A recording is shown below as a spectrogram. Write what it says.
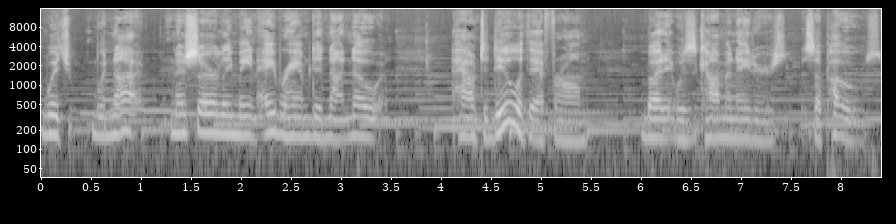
which would not necessarily mean Abraham did not know how to deal with Ephraim, but it was the combinators suppose.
